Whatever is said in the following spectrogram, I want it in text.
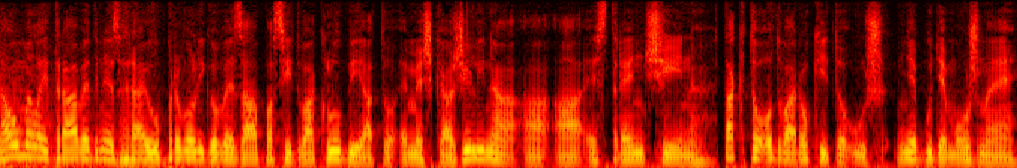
Na umelej tráve dnes hrajú prvoligové zápasy dva kluby, a to MŠK Žilina a AS Trenčín. Takto o dva roky to už nebude možné.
